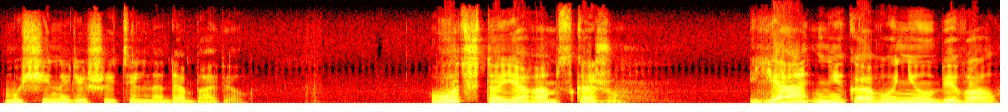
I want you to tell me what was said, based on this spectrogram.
мужчина решительно добавил. «Вот что я вам скажу. Я никого не убивал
